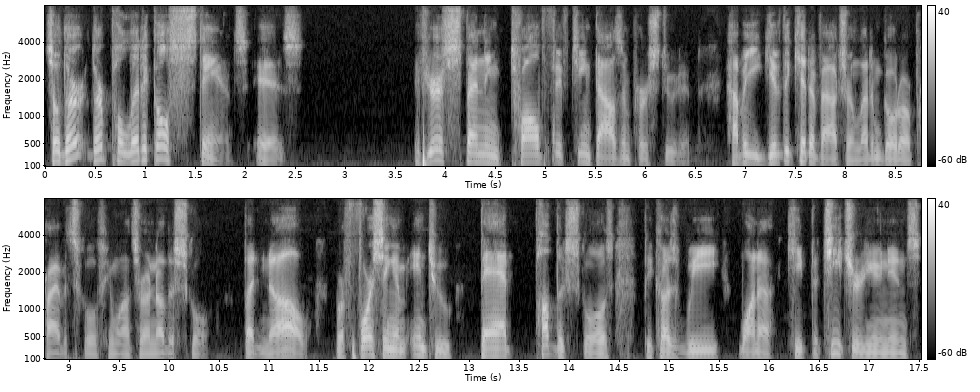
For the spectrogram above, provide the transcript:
So their their political stance is if you're spending 12, 15,000 per student, how about you give the kid a voucher and let him go to a private school if he wants or another school? But no, we're forcing him into bad public schools because we want to keep the teacher unions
